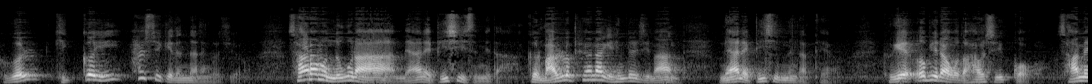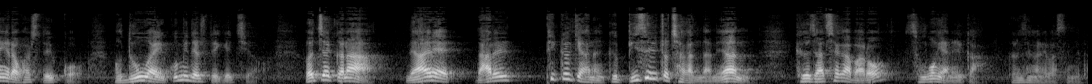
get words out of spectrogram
그걸 기꺼이 할 수 있게 된다는 거죠. 사람은 누구나 내 안에 빚이 있습니다. 그걸 말로 표현하기 힘들지만 내 안에 빚이 있는 것 같아요. 그게 업이라고도 할 수 있고 사명이라고 할 수도 있고 뭐 누군가의 꿈이 될 수도 있겠죠. 어쨌거나 내 안에 나를 피 끓게 하는 그 빛을 쫓아간다면 그 자체가 바로 성공이 아닐까 그런 생각을 해봤습니다.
